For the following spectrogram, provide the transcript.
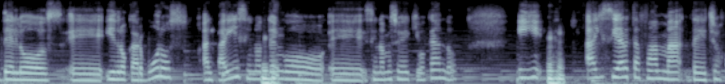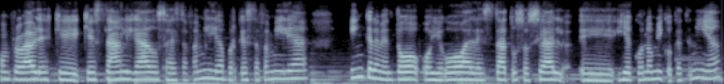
de los eh, hidrocarburos al país, si no tengo, si no me estoy equivocando. Y hay cierta fama de hechos comprobables que, que, están ligados a esta familia, porque esta familia incrementó o llegó al estatus social eh, y económico que tenía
